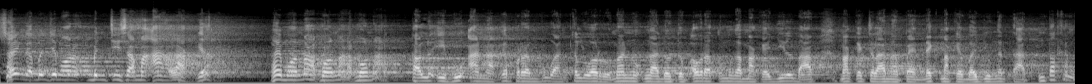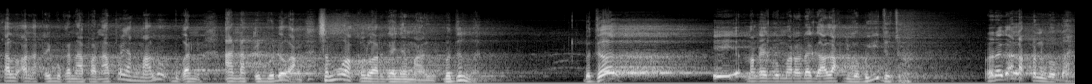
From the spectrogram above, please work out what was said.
saya nggak benci benci sama akhlak ya Hei mohon maaf, mohon maaf, mohon maaf. Kalau ibu anaknya perempuan keluar rumah nggak tutup aurat, nggak pakai jilbab, pakai celana pendek, pakai baju ngetat. Entar kan kalau anak ibu kenapa-napa yang malu bukan anak ibu doang, semua keluarganya malu. Betul nggak? Betul? Iya, makanya gue marah galak juga begitu tuh. Rada galak pun gue mah.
